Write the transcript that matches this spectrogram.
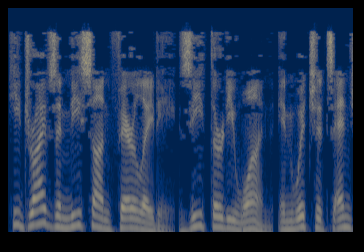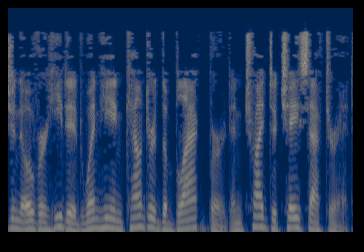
He drives a Nissan Fairlady Z31 in which its engine overheated when he encountered the Blackbird and tried to chase after it.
